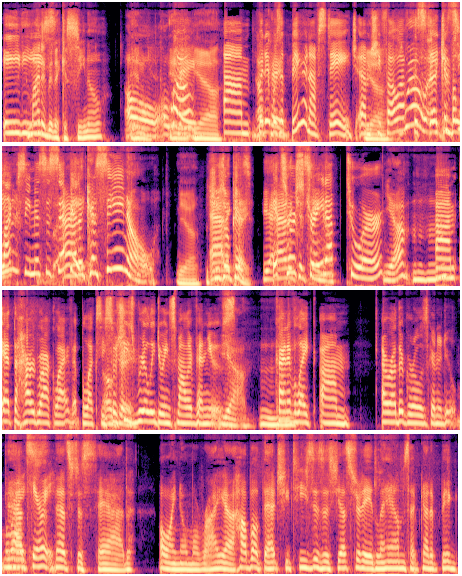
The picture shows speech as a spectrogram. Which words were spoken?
80s? It might have been a casino. Oh, in- okay. yeah. Um, but it was a big enough stage. Um, She fell off Well, the stage a in casino- Biloxi, Mississippi. At a casino. Yeah. But she's a okay. cas- yeah, it's her straight up tour. Yeah. mhm. Um, at the Hard Rock Live at Biloxi. So she's really doing smaller venues. Yeah. mhm. Kind of like um, our other girl is going to do, Mariah that's, Carey. That's just sad. Oh, I know Mariah. How about that? She teases us yesterday, Lambs. I've got a big,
